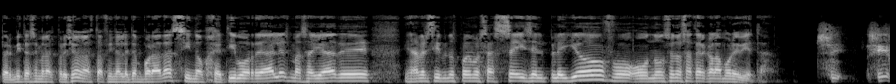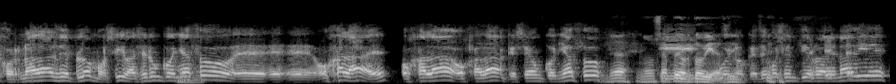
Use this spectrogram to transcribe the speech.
Permítaseme la expresión, hasta final de temporada, sin objetivos reales, más allá de a ver si nos podemos a seis el playoff o, no se nos acerca la Morevieta. Sí, sí, jornadas de plomo, sí, va a ser un coñazo, eh, eh, eh, ojalá, eh, ojalá, ojalá que sea un coñazo. no sea peor todavía. bueno, que quedemos en tierra de nadie.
